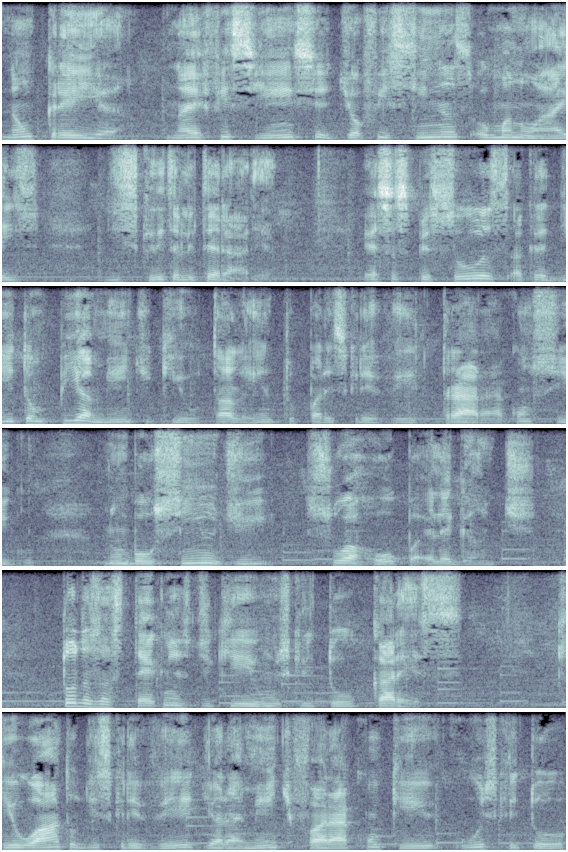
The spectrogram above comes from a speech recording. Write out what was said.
não creia na eficiência de oficinas ou manuais de escrita literária, essas pessoas acreditam piamente que o talento para escrever trará consigo, num bolsinho de sua roupa elegante, todas as técnicas de que um escritor carece que o ato de escrever diariamente fará com que o escritor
